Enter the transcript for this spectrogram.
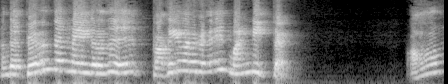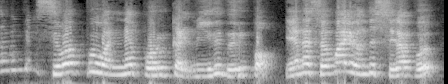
அந்த பெருந்தன்மைங்கிறது பகைவர்களை மன்னித்தல். ஆழ்ந்த சிவப்பு வண்ண பொருட்கள் மீது விருப்பம். ஏன்னா செவ்வாய் வந்து சிவப்பு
